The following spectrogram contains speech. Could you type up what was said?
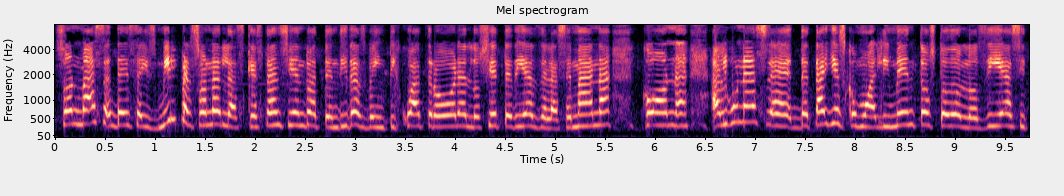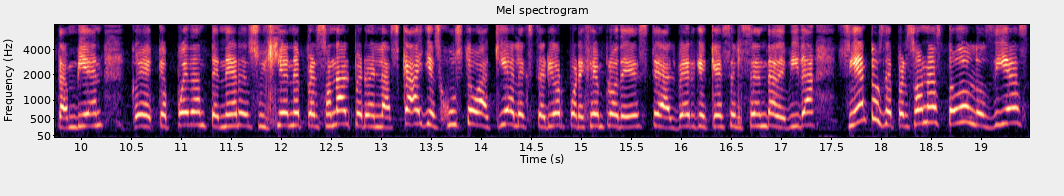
Son más de seis mil personas las que están siendo atendidas 24 horas los siete días de la semana, con algunos eh, detalles como alimentos todos los días y también que puedan tener su higiene personal, pero en las calles, justo aquí al exterior, por ejemplo, de este albergue que es el Senda de Vida, Cientos de personas todos los días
